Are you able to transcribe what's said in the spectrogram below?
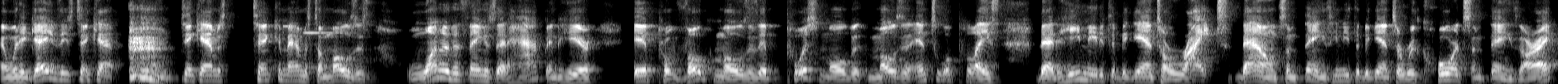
And when he gave these 10, cam- 10 commandments, 10 commandments to Moses, one of the things that happened here it provoked Moses, it pushed Moses into a place that he needed to begin to write down some things. He needed to begin to record some things. All right.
